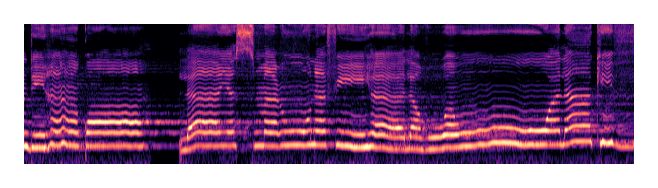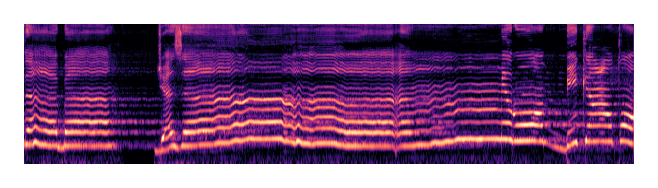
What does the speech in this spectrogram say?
دهاقا. لا يسمعون فيها لغوا ولا كذابا. جزاء من ربك عطاء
